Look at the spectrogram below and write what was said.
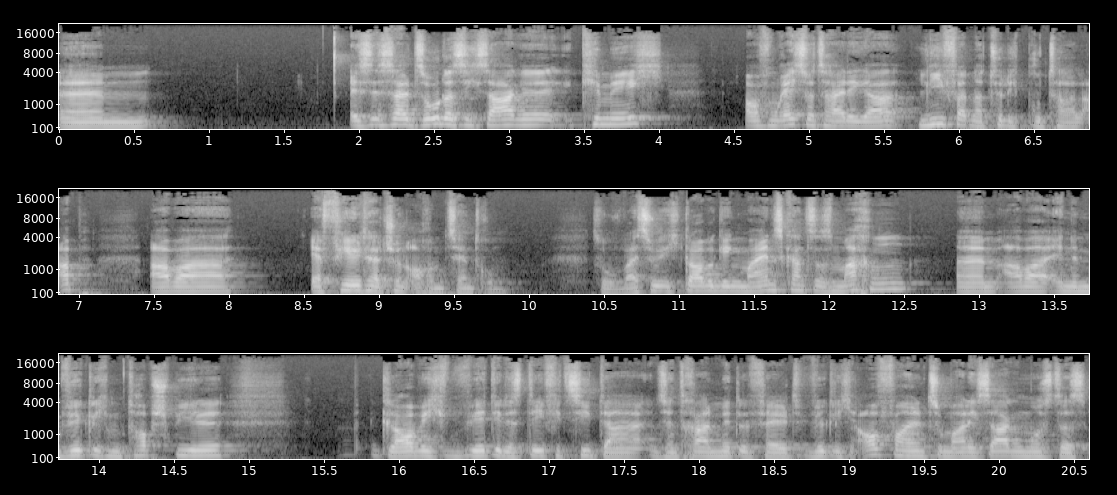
Ähm, es ist halt so, dass ich sage, Kimmich auf dem Rechtsverteidiger liefert natürlich brutal ab, aber er fehlt halt schon auch im Zentrum. So, weißt du, ich glaube, gegen Mainz kannst du das machen, ähm, aber in einem wirklichen Topspiel, glaube ich, wird dir das Defizit da im zentralen Mittelfeld wirklich auffallen, zumal ich sagen muss, dass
